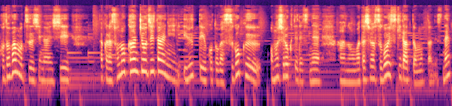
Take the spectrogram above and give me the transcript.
言葉も通じないしだからその環境自体にいるっていうことがすごく面白くてですねあの私はすごい好きだって思ったんですね。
